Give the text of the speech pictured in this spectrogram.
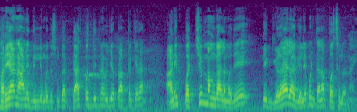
हरियाणा आणि दिल्लीमध्ये सुद्धा त्याच पद्धतीनं विजय प्राप्त केला. आणि पश्चिम बंगालमध्ये ते गिळायला गेले पण त्यांना पचलं नाही.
